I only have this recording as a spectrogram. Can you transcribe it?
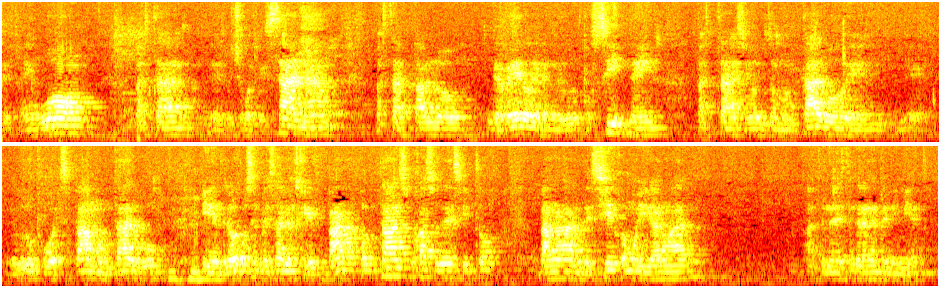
Efraín Wong, va a estar eh, Lucho Cortesana, va a estar Pablo Guerrero del, grupo Sydney, va a estar el señor Víctor Montalvo del, grupo Spa Montalvo, y entre otros empresarios que van a contar su caso de éxito, van a decir cómo llegaron a, a tener este gran emprendimiento.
